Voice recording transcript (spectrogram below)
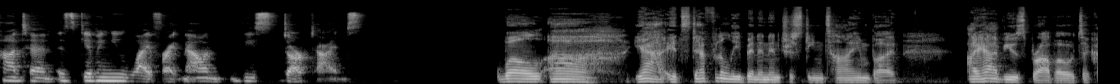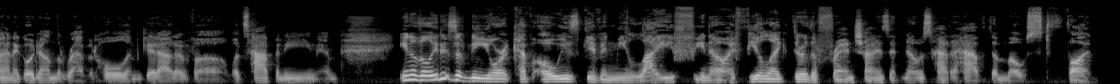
content is giving you life right now in these dark times? Well, uh yeah, it's definitely been an interesting time, but I have used Bravo to kind of go down the rabbit hole and get out of uh, what's happening. And, you know, the ladies of New York have always given me life. You know, I feel like they're the franchise that knows how to have the most fun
